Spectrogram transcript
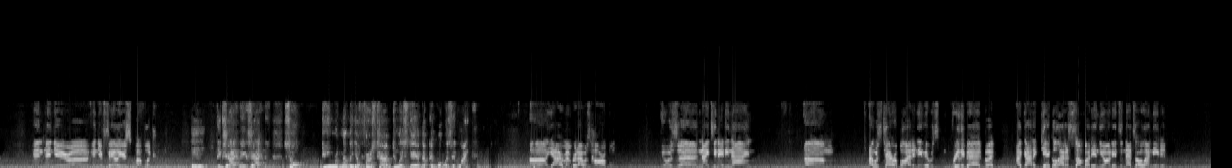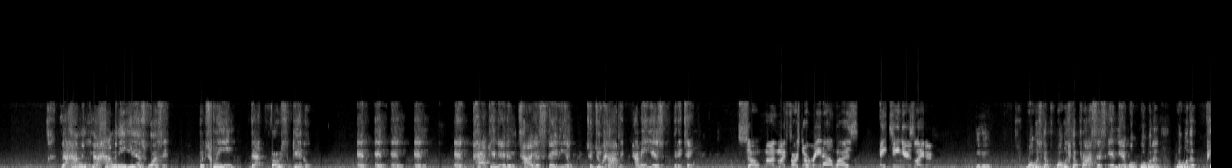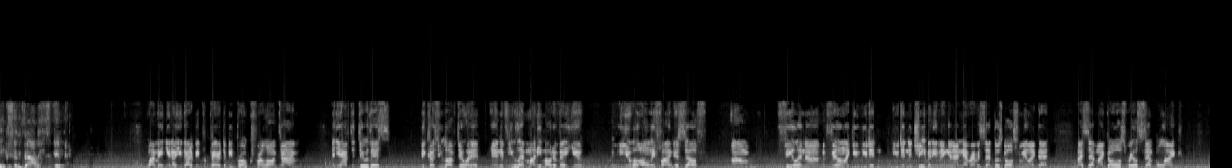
and and your uh, and your failures public. Exactly, exactly. So, do you remember your first time doing stand up and what was it like? Uh, yeah, I remember it. I was horrible. It was uh, 1989. Um, I was terrible. I didn't even. It was really bad. But I got a giggle out of somebody in the audience, and that's all I needed. Now, how many now how many years was it between that first giggle and and and and and packing an entire stadium to do comedy? How many years did it take? So uh, my first arena was 18 years later. Mm-hmm. What was the what was the process in there? What, what were the what were the peaks and valleys in that? Well, I mean, you know, you got to be prepared to be broke for a long time, and you have to do this because you love doing it. And if you let money motivate you, you will only find yourself um, feeling uh, feeling like you, you didn't you didn't achieve anything. And I never ever set those goals for me like that. I set my goals real simple, like,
